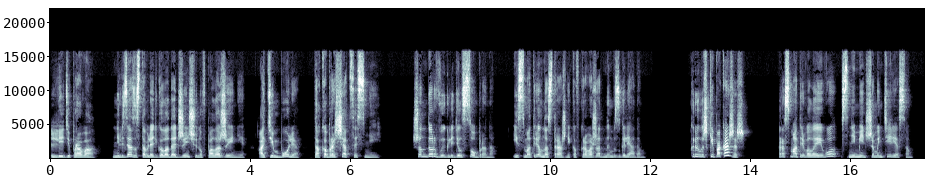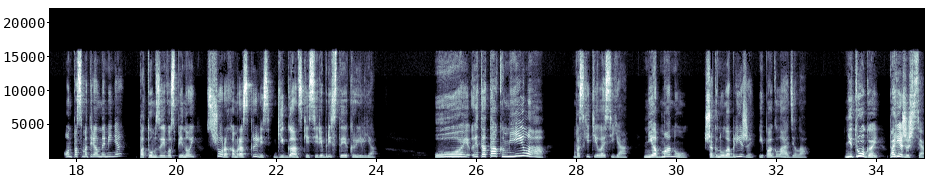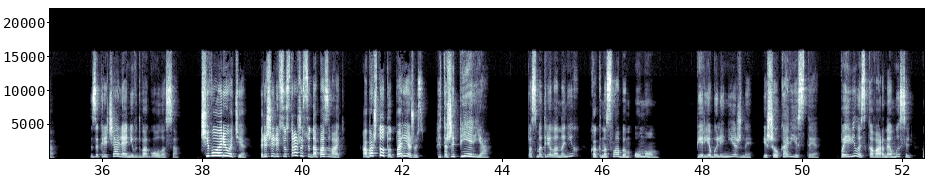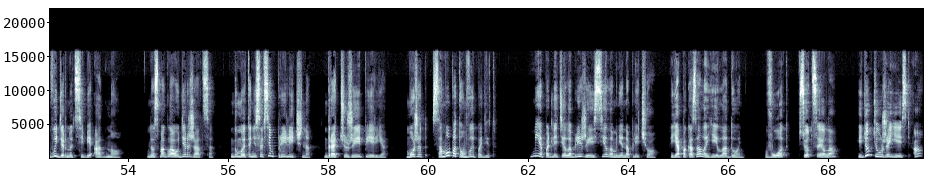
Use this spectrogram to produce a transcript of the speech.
«Леди права. Нельзя заставлять голодать женщину в положении, а тем более так обращаться с ней». Шандор выглядел собрано и смотрел на стражников кровожадным взглядом. «Крылышки покажешь?» Рассматривала его с не меньшим интересом. Он посмотрел на меня, потом за его спиной с шорохом раскрылись гигантские серебристые крылья. «Ой, это так мило!» – восхитилась я. Не обманул. Шагнула ближе и погладила. «Не трогай! Порежешься!» Закричали они в два голоса. «Чего орете? Решили всю стражу сюда позвать? Обо что тут порежусь? Это же перья!» Посмотрела на них, как на слабым умом. Перья были нежные и шелковистые. Появилась коварная мысль выдернуть себе одно. Но смогла удержаться. Думаю, это не совсем прилично – драть чужие перья. Может, само потом выпадет? Мия подлетела ближе и села мне на плечо. Я показала ей ладонь. Вот, все цело. Идемте уже есть, а?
